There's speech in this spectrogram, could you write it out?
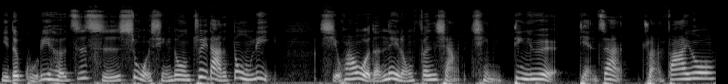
你的鼓励和支持是我行动最大的动力。喜欢我的内容分享，请订阅、点赞、转发哟。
